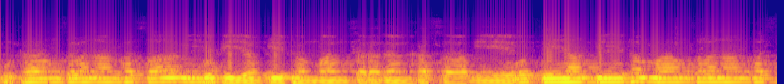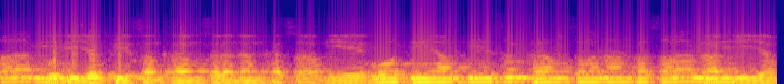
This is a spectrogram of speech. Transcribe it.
พุทธังสรณังคัจฉามิทุติยมปีธัมมังสรณังคัจฉามิโอติยัมปีธัมมังสรณังคัจฉามิทุติยมปีสังฆังสรณังคัจฉามิโอติยัมปีสังฆังสรณังคัจฉามิตาติยม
